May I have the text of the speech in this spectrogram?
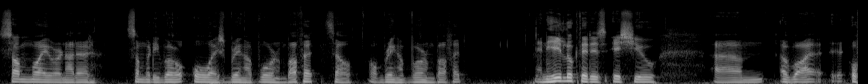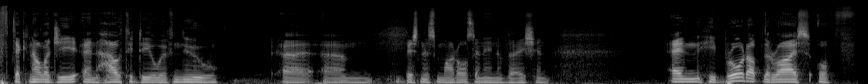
some way or another, somebody will always bring up Warren Buffett. So I'll bring up Warren Buffett and he looked at this issue um, of technology and how to deal with new uh, um, business models and innovation. And he brought up the rise of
